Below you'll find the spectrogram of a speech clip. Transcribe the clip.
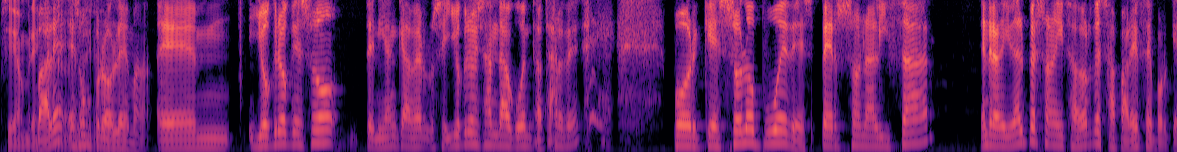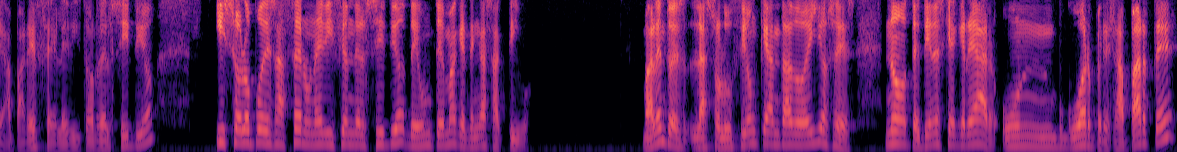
Sí, hombre. ¿Vale? es un problema. Em, yo creo que eso tenían que haberlo. yo creo que se han dado cuenta tarde. porque solo puedes personalizar. En realidad, el personalizador desaparece porque aparece el editor del sitio. Y solo puedes hacer una edición del sitio de un tema que tengas activo. ¿Vale? Entonces, la solución que han dado ellos es, no, te tienes que crear un WordPress aparte,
